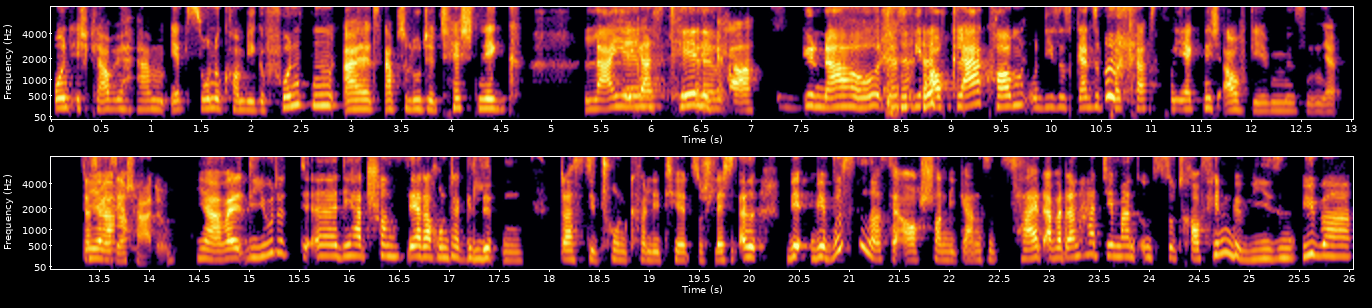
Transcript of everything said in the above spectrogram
Und ich glaube, wir haben jetzt so eine Kombi gefunden als absolute Technik- Laien. Legastheniker. Äh, genau, dass wir auch klarkommen und dieses ganze Podcast-Projekt nicht aufgeben müssen. Ja, das wäre sehr schade. Ja, weil die Judith, äh, die hat schon sehr darunter gelitten, dass die Tonqualität so schlecht ist. Also wir, wir wussten das ja auch schon die ganze Zeit, aber dann hat jemand uns so darauf hingewiesen über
